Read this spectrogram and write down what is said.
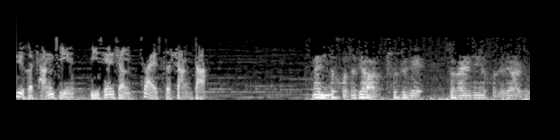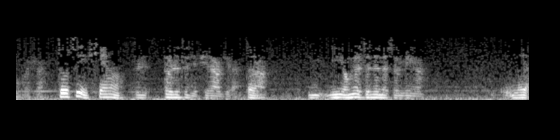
具和场景，李先生再次上当。那你的火车票出示给受害人这些火车票是怎么回事？都自己批了。嗯，都是自己批上去的，对吧？你你有没有真正的生病啊？没有，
